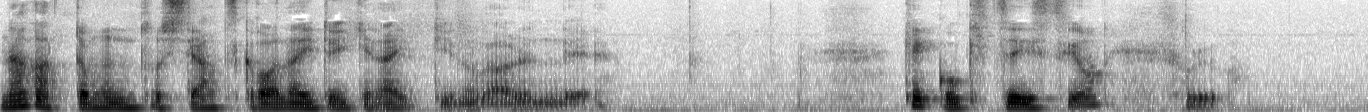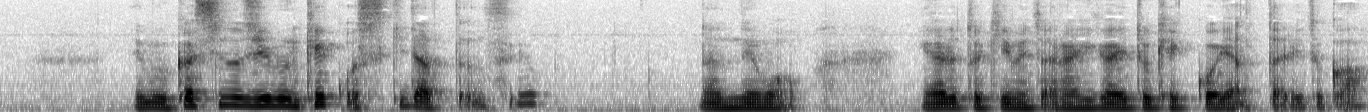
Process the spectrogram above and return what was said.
なかったものとして扱わないといけないっていうのがあるんで。結構きついっすよねそれは。で昔の自分結構好きだったんですよ。何でも。やると決めたら意外と結構やったりとか、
